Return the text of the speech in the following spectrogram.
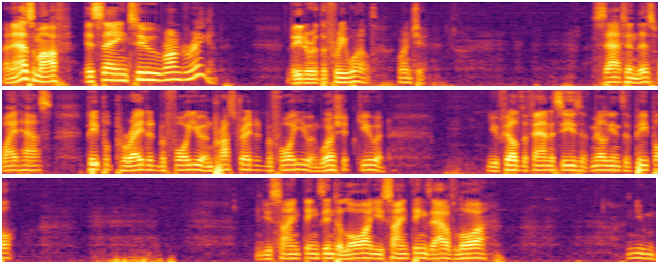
And Asimov is saying to Ronald Reagan, leader of the free world, weren't you? Sat in this White House, people paraded before you and prostrated before you and worshipped you, and you filled the fantasies of millions of people. You signed things into law and you signed things out of law. And you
